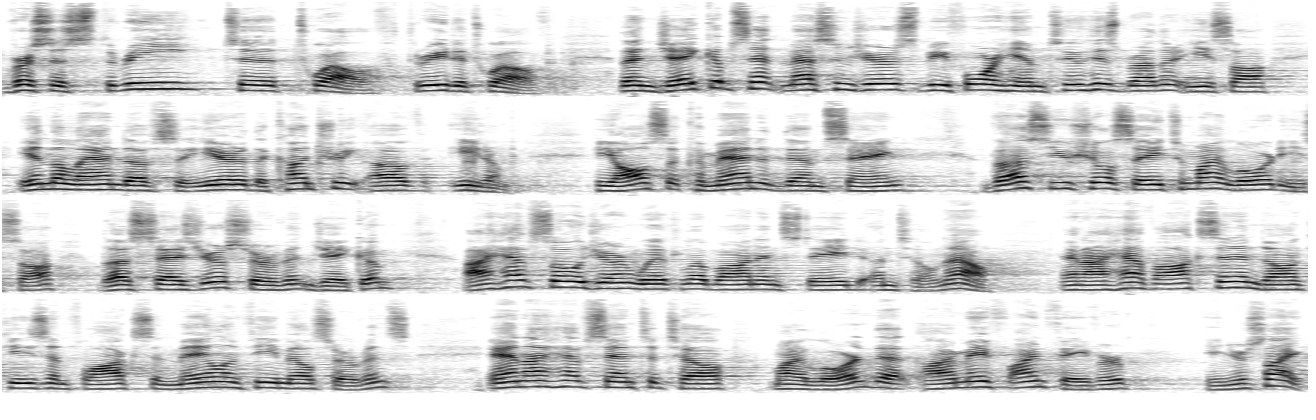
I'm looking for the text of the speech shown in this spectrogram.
Verses 3 to 12. 3 to 12. Then Jacob sent messengers before him to his brother Esau in the land of Seir, the country of Edom. He also commanded them, saying, Thus you shall say to my lord Esau, Thus says your servant Jacob, I have sojourned with Laban and stayed until now. And I have oxen and donkeys and flocks and male and female servants. And I have sent to tell my lord that I may find favor in your sight.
